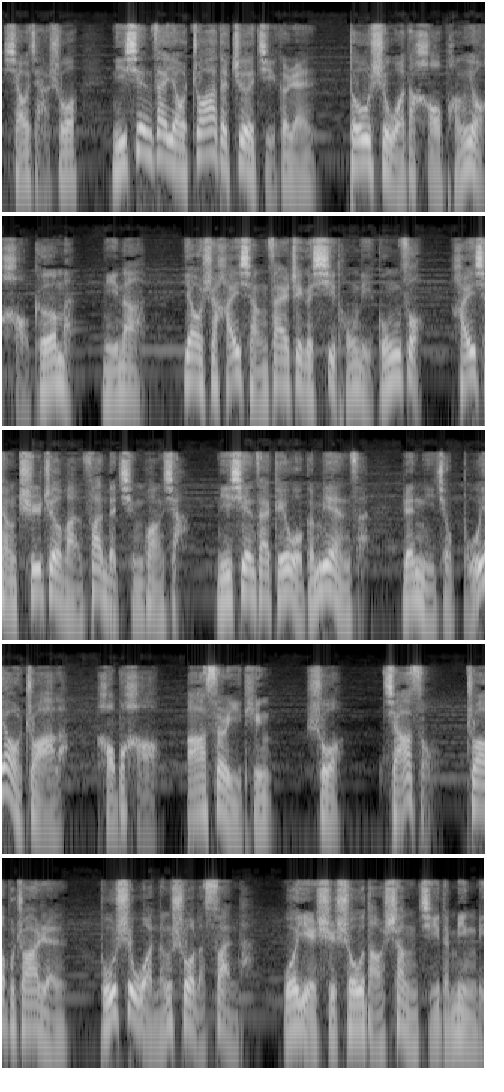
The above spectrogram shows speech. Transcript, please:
小贾说：“你现在要抓的这几个人都是我的好朋友、好哥们。你呢，要是还想在这个系统里工作，还想吃这碗饭的情况下。”你现在给我个面子，人你就不要抓了，好不好？阿 Sir 一听说，贾总抓不抓人不是我能说了算的，我也是收到上级的命令。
